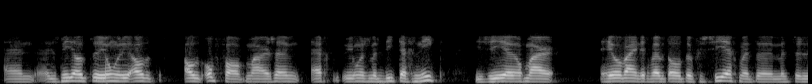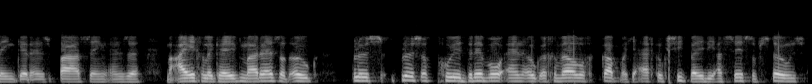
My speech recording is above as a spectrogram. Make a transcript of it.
En het is niet altijd de jongen die altijd, altijd opvalt, maar er zijn echt jongens met die techniek. Die zie je nog maar heel weinig. We hebben het altijd over Ziyech met, de, met zijn linker en zijn passing. En ze, maar eigenlijk heeft Mares dat ook. Plus, plus een goede dribbel en ook een geweldige kap. Wat je eigenlijk ook ziet bij die assist op Stones.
